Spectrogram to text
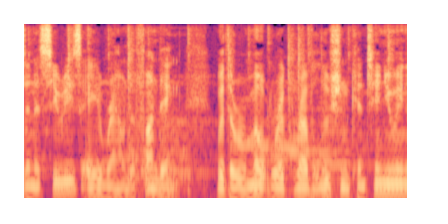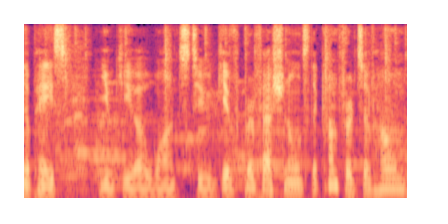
in a Series A round of funding. With a remote work revolution continuing apace, Ukio wants to give professionals the comforts of home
